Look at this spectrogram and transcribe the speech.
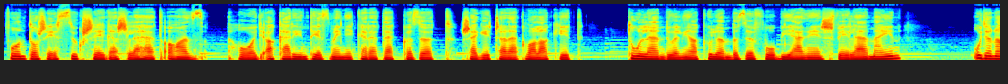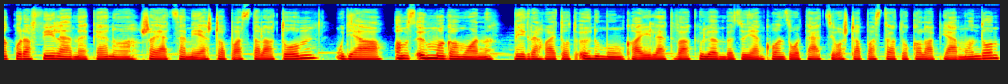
fontos és szükséges lehet az, hogy akár intézményi keretek között segítsenek valakit túllendülni a különböző fóbián és félelmein, Ugyanakkor a félelmeken a saját személyes tapasztalatom, ugye az önmagamon végrehajtott önmunka, illetve a különböző ilyen konzultációs tapasztalatok alapján mondom,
